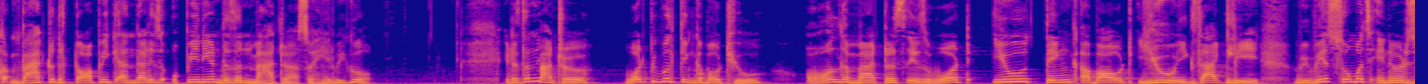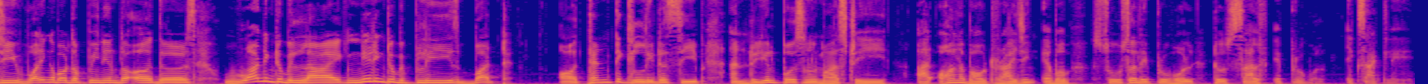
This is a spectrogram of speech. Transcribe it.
come back to the topic, and that is opinion doesn't matter. So, here we go. It doesn't matter what people think about you, all that matters is what you think about you exactly we waste so much energy worrying about the opinion of the others wanting to be liked needing to be pleased but authentic leadership and real personal mastery are all about rising above social approval to self approval. Exactly.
